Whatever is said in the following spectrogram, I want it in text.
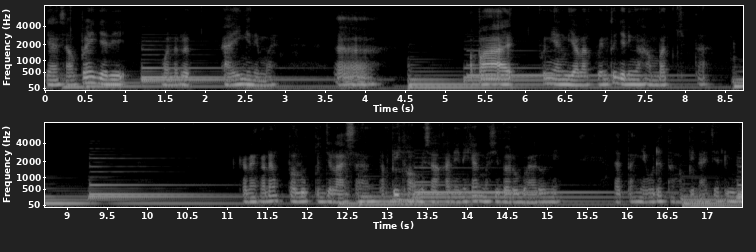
jangan sampai jadi menurut Aing ini mah eh, apa pun yang dia lakuin tuh jadi ngehambat kita. Kadang-kadang perlu penjelasan tapi kalau misalkan ini kan masih baru-baru nih datangnya udah tanggepin aja dulu.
